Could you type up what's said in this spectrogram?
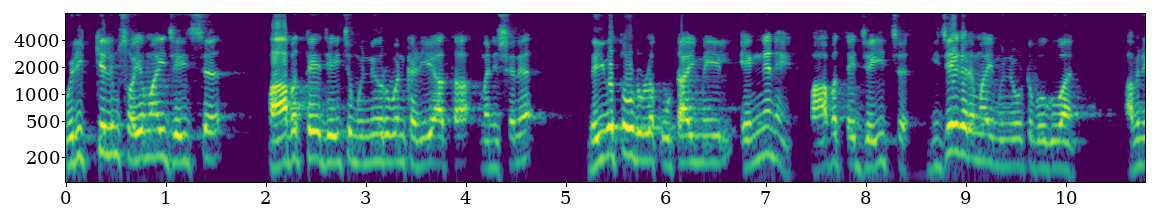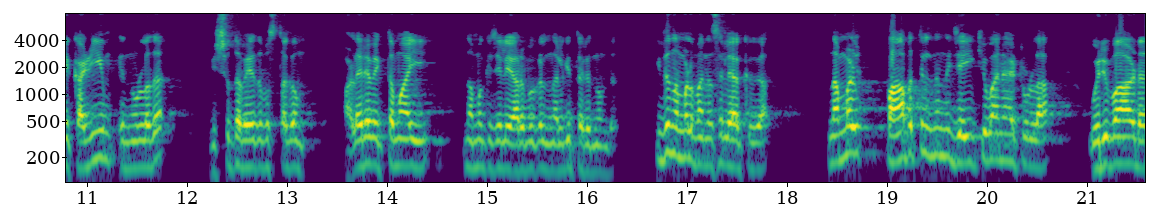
ഒരിക്കലും സ്വയമായി ജയിച്ച് പാപത്തെ ജയിച്ച് മുന്നേറുവാൻ കഴിയാത്ത മനുഷ്യന് ദൈവത്തോടുള്ള കൂട്ടായ്മയിൽ എങ്ങനെ പാപത്തെ ജയിച്ച് വിജയകരമായി മുന്നോട്ട് പോകുവാൻ അവന് കഴിയും എന്നുള്ളത് വിശുദ്ധ വേദപുസ്തകം വളരെ വ്യക്തമായി നമുക്ക് ചില അറിവുകൾ നൽകി തരുന്നുണ്ട്. ഇത് നമ്മൾ മനസ്സിലാക്കുക. നമ്മൾ പാപത്തിൽ നിന്ന് ജയിക്കുവാനായിട്ടുള്ള ഒരുപാട്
